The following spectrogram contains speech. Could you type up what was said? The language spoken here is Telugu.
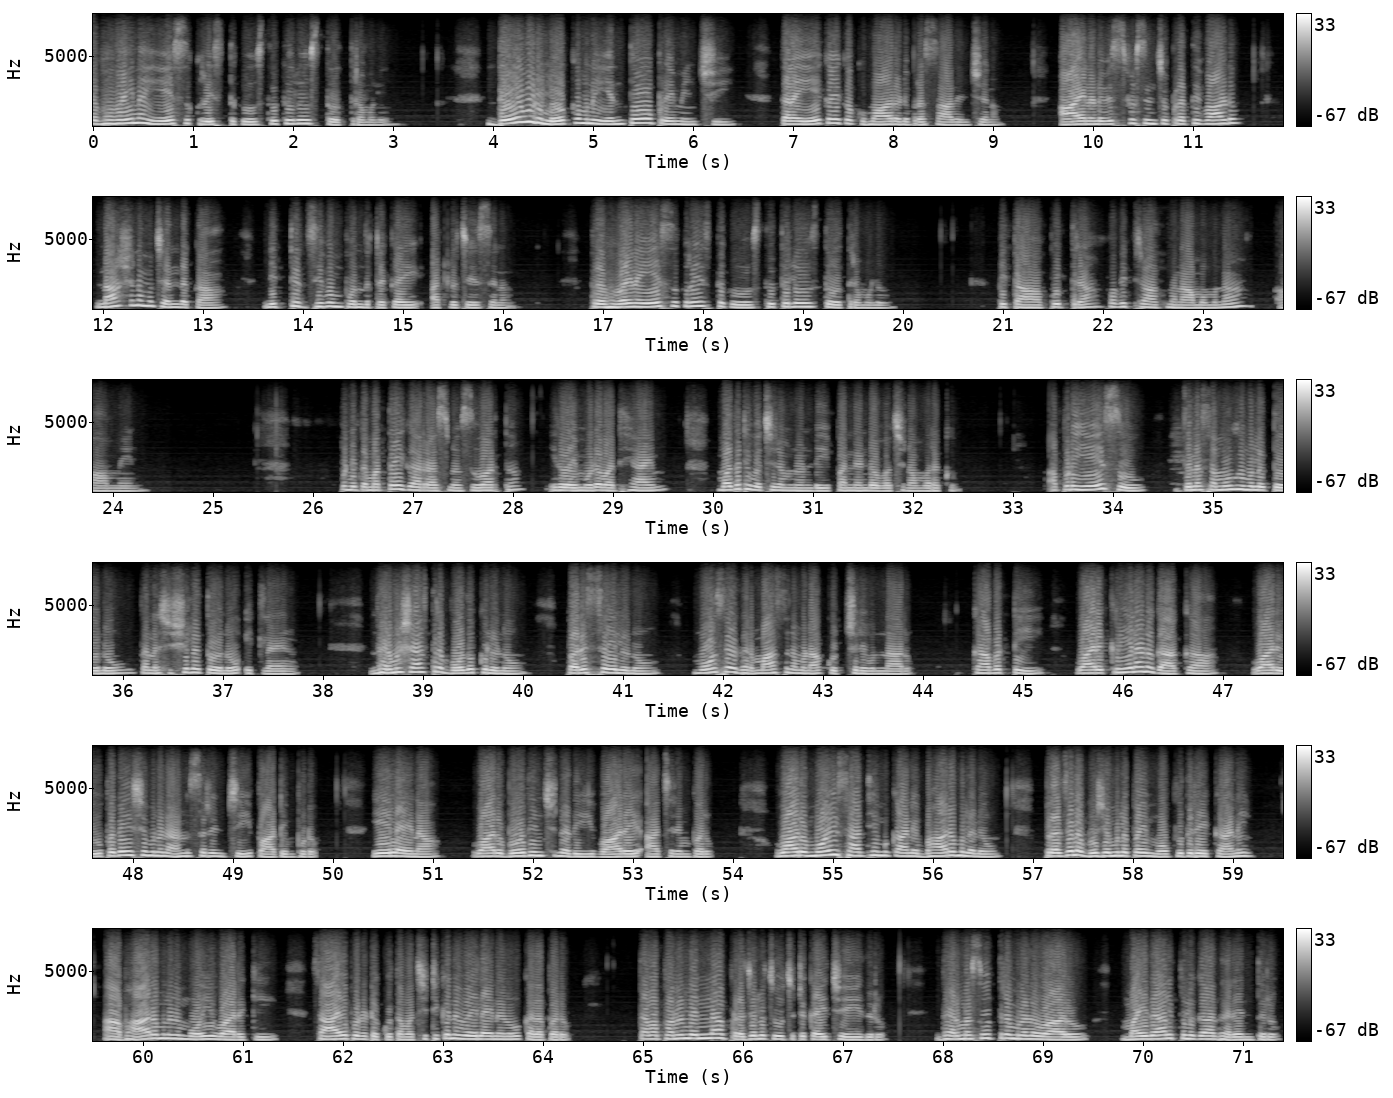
ప్రభువైన యేసుక్రీస్తుకు స్థుతులు స్తోత్రములు. దేవుడు లోకమును ఎంతో ప్రేమించి తన ఏకైక కుమారుని ప్రసాదించెను. ఆయనను విశ్వసించు ప్రతివాడు నాశనము చెందక నిత్య జీవం పొందుటకై అట్లు చేసెను. ప్రభువైన యేసుక్రీస్తుకు స్థుతులు స్తోత్రములు. పితా పుత్ర పవిత్రాత్మ నామమున ఆమెన్. పునీత మత్తయ్య గారు రాసిన సువార్త ఇరవై మూడవ అధ్యాయం మొదటి వచనం నుండి పన్నెండవ వచనం వరకు. అప్పుడు యేసు జన సమూహములతోనూ తన శిష్యులతోనూ ఇట్లనెను. ధర్మశాస్త్ర బోధకులను పరిశైలును మోసే ధర్మాసనమున కూర్చుని ఉన్నారు. కాబట్టి వారి క్రియలను గాక వారి ఉపదేశములను అనుసరించి పాటింపుడు. ఏలైనా వారు బోధించినది వారే ఆచరింపరు. వారు మోయి సాధ్యము కాని భారములను ప్రజల భుజములపై మోపుదురే కాని ఆ భారములను మోయి వారికి సాయపడుటకు తమ చిటికన వేలైనను కదపరు తమ పనులెల్లా ప్రజలు చూచుటకై చేయుదురు. ధర్మసూత్రములను వారు మైదాల్పులుగా ధరెంతురు.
